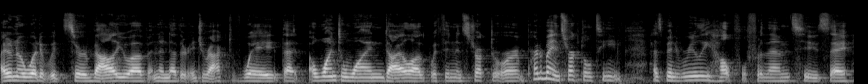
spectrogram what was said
I don't know what it would serve value of in another interactive way that a one-to-one -one dialogue with an instructor or part of my instructional team has been really helpful for them to say,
